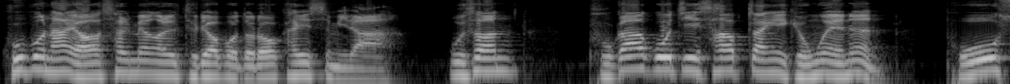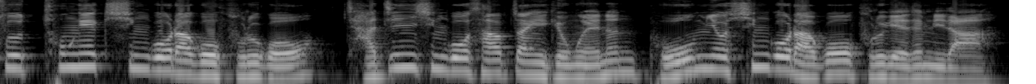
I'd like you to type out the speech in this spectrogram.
구분하여 설명을 드려보도록 하겠습니다. 우선 부가고지 사업장의 경우에는 보수 총액 신고라고 부르고 자진 신고 사업장의 경우에는 보험료 신고라고 부르게 됩니다.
